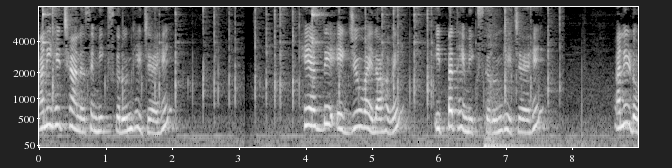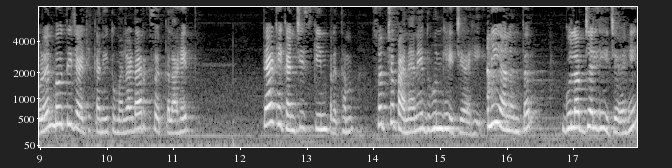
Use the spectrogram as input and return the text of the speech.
आणि हे छान असे मिक्स करून घ्यायचे आहे. हे अगदी एकजीव व्हायला हवे. इतपत हे मिक्स करून घ्यायचे आहे. आणि डोळ्यांभोवती ज्या ठिकाणी तुम्हाला डार्क सर्कल आहेत त्या ठिकाणची स्किन प्रथम स्वच्छ पाण्याने धुवून घ्यायची आहे. आणि यानंतर गुलाबजल घ्यायचे आहे.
